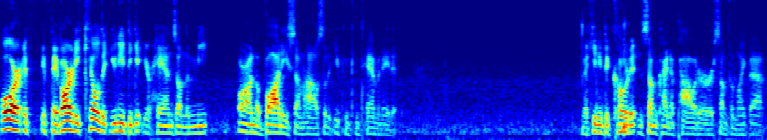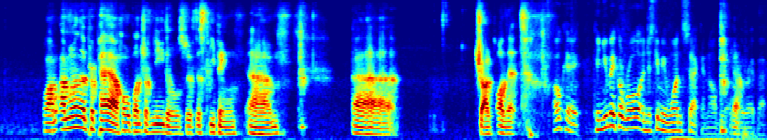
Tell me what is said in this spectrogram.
Or if if they've already killed it, you need to get your hands on the meat or on the body somehow so that you can contaminate it. Like you need to coat it in some kind of powder or something like that. Well, I'm going to prepare a whole bunch of needles with the sleeping um, uh, drug on it. Okay, can you make a roll and just give me one second? I'll be, I'll Yeah. be right back.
